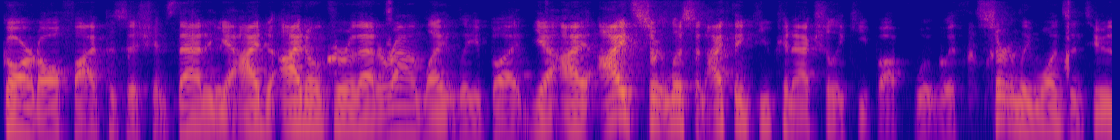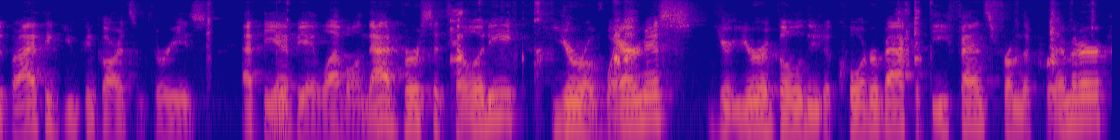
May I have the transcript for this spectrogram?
guard all five positions. That yeah, I, I don't throw that around lightly, but yeah, I I listen. I think you can actually keep up with, with certainly ones and twos, but I think you can guard some threes at the yeah. NBA level, and that versatility, your awareness, your your ability to quarterback a defense from the perimeter.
